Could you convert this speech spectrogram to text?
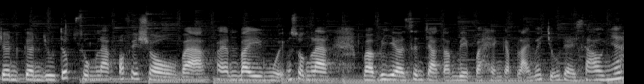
trên kênh YouTube Xuân Lan Official và fanpage Nguyễn Xuân Lan. Và bây giờ xin chào tạm biệt và hẹn gặp lại với chủ đề sau nhé.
